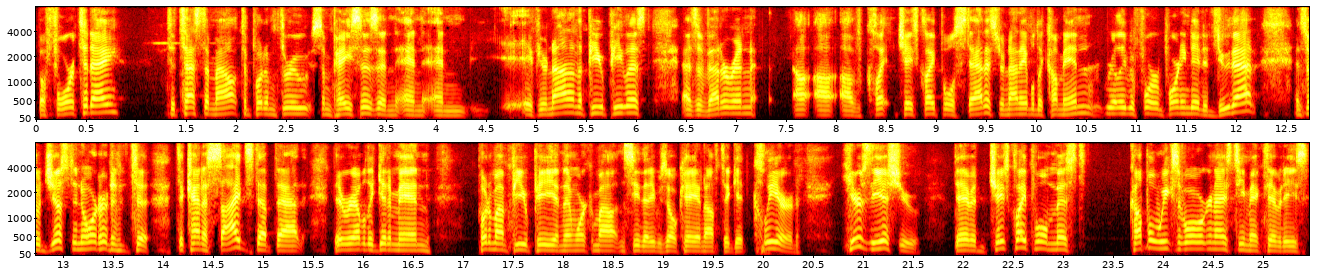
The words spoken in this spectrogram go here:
before today to test him out, to put him through some paces, and and and if you're not on the PUP list as a veteran uh, uh, of Clay, Chase Claypool's status, you're not able to come in really before reporting day to do that. And so, just in order to to, to kind of sidestep that, they were able to get him in, put him on PUP, and then work him out and see that he was okay enough to get cleared. Here's the issue, David. Chase Claypool missed a couple weeks of organized team activities.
